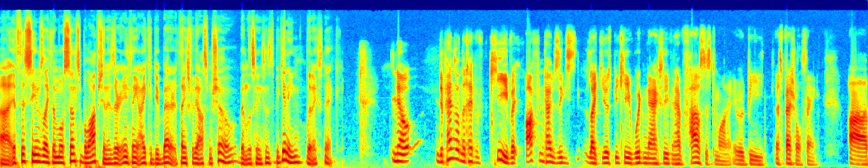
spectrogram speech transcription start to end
Uh, if this seems like the most sensible option, is there anything I could do better? Thanks for the awesome show. Been listening since the beginning. Linux Nick. No, depends on the type of key, but oftentimes these like USB key wouldn't actually even have a file system on it. It would be a special thing. Uh,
